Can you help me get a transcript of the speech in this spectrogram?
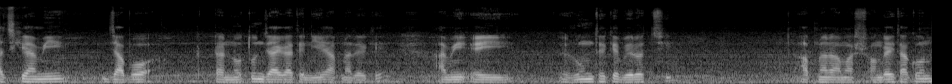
আজকে আমি যাব একটা নতুন জায়গাতে নিয়ে আপনাদেরকে। আমি এই রুম থেকে বেরোচ্ছি। আপনারা আমার সঙ্গেই থাকুন।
